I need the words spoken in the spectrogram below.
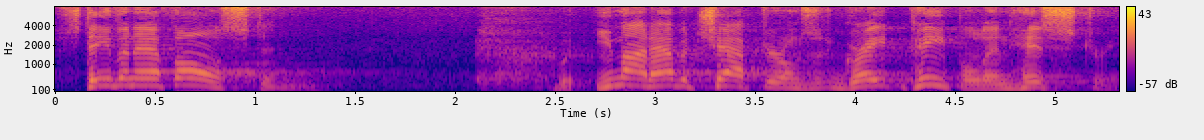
Stephen F. Austin. You might have a chapter on great people in history.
